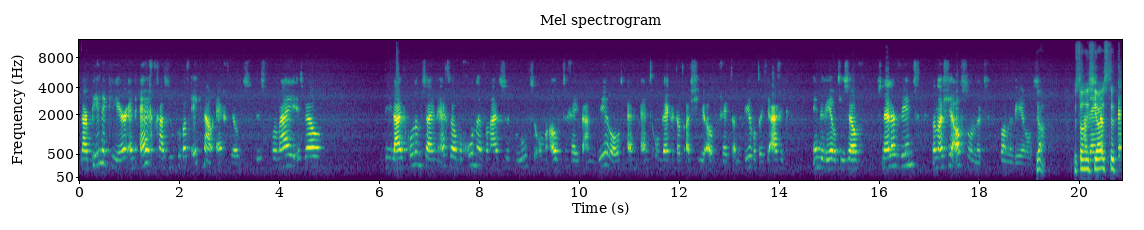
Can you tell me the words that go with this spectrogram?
naar binnen keer en echt ga zoeken wat ik nou echt wil. Dus, dus voor mij is wel die live columns zijn echt wel begonnen vanuit een soort behoefte om me over te geven aan de wereld. En, en te ontdekken dat als je je overgeeft aan de wereld, dat je eigenlijk in de wereld jezelf sneller vindt dan als je je afzondert van de wereld. Ja, dus dan is juist het.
